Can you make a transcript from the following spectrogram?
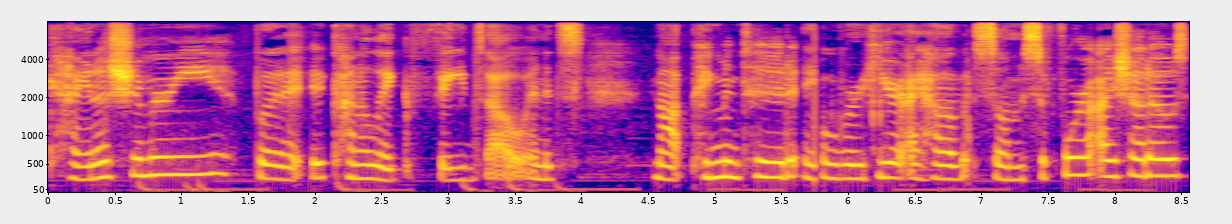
kind of shimmery, but it kind of like fades out and it's not pigmented. And over here, I have some Sephora eyeshadows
